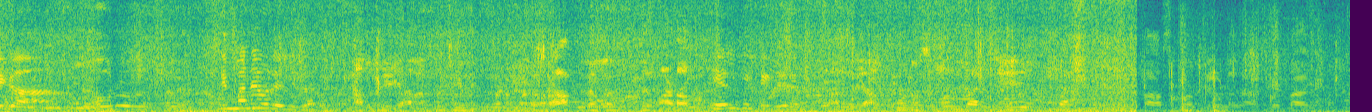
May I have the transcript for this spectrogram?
ಈಗ ಅವರು ನಿಮ್ಮ ಅಲ್ಲಿ ಅಲ್ಲಿ ಮೇಡಮ್ ನಿದ್ದೆ ಮಾಡಲ್ಲ. ಎಲ್ಲಿ ಬಿಟ್ಟಿದ್ದೀರಾ? ಅಲ್ಲಿ ಅಲ್ಲಿ ಕೂಡ ಆಸ್ಪತ್ರೆ ಒಳಗೆ ಗೊತ್ತಾಗಲ್ಲ.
